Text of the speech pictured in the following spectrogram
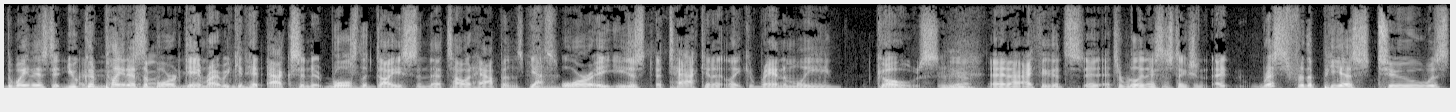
the way this did, you could play it as a board Yu-Gi-Oh. game, right? We mm-hmm. can hit X and it rolls the dice, and that's how it happens. Yes. or it, you just attack and it like randomly goes. Mm-hmm. Yeah. and I, I think that's it's a really nice distinction. I, Risk for the PS2 was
